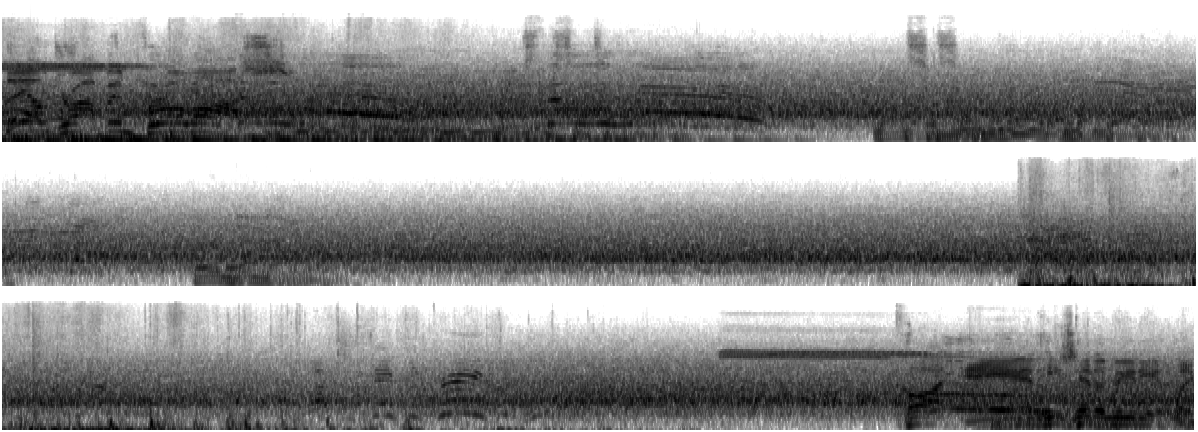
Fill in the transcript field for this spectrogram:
They'll drop him for a loss. He's hit immediately.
